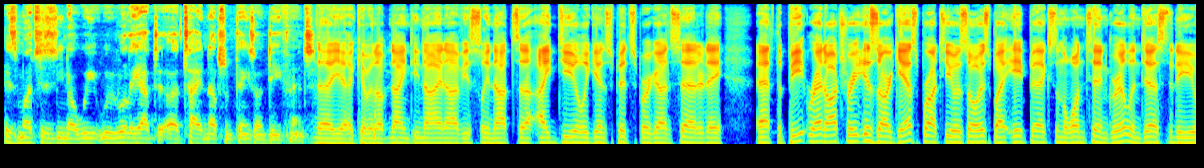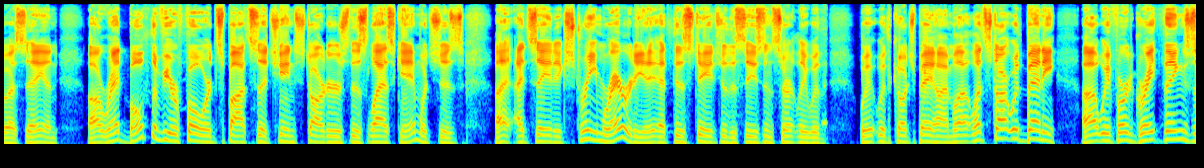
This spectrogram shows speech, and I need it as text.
as much as you know we, we really have to uh, tighten up some things on defense. Uh, yeah, giving up 99, obviously not uh, ideal against Pittsburgh on Saturday at the Pete. Red Autry is our guest, brought to you as always by Apex and the 110 Grill in Destiny, USA. And uh, Red, both of your forward spots uh, changed starters this last game, which is, I'd say, an extreme rarity at this stage of the season, certainly with, with, with Coach Beheim. Uh, Let's start with Benny. Uh, we've heard great things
